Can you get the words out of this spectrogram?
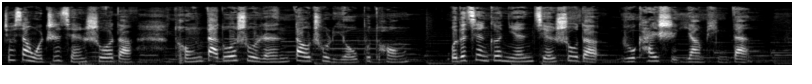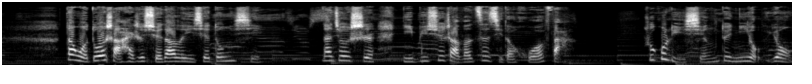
就像我之前说的同大多数人到处旅游不同我的间隔年结束的如开始一样平淡。但我多少还是学到了一些东西那就是你必须找到自己的活法。如果旅行对你有用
